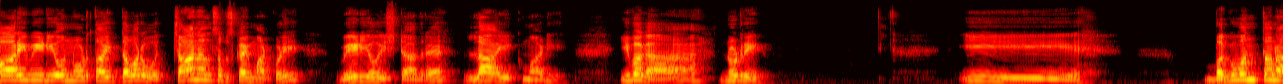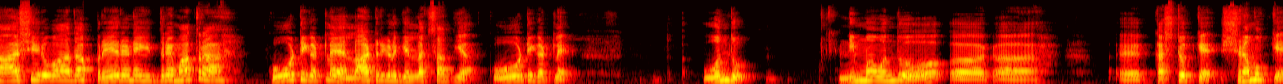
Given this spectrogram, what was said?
ಬಾರಿ ವಿಡಿಯೋ ನೋಡ್ತಾ ಇದ್ದವರು ಚಾನಲ್ ಸಬ್ಸ್ಕ್ರೈಬ್ ಮಾಡ್ಕೊಳ್ಳಿ. ವಿಡಿಯೋ ಇಷ್ಟ ಆದರೆ ಲೈಕ್ ಮಾಡಿ. ಇವಾಗ ನೋಡ್ರಿ, ಈ ಭಗವಂತನ ಆಶೀರ್ವಾದ ಪ್ರೇರಣೆ ಇದ್ದರೆ ಮಾತ್ರ ಕೋಟಿಗಟ್ಟಲೆ ಲಾಟ್ರಿಗಳು ಗೆಲ್ಲಕ್ಕೆ ಸಾಧ್ಯ. ಕೋಟಿಗಟ್ಟಲೆ ಒಂದು, ನಿಮ್ಮ ಒಂದು ಕಷ್ಟಕ್ಕೆ, ಶ್ರಮಕ್ಕೆ?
